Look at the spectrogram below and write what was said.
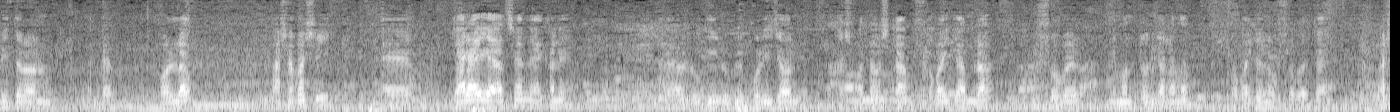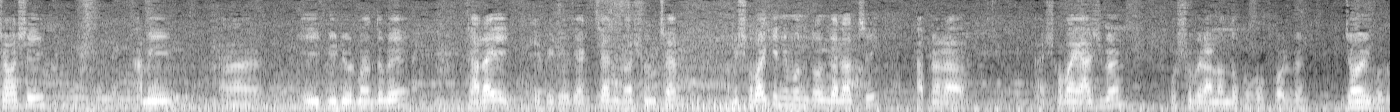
বিতরণ আমরা করলাম। পাশাপাশি যারাই আছেন এখানে রুগী রুগী পরিজন, হাসপাতাল স্টাফ, সবাইকে আমরা উৎসবের নিমন্ত্রণ জানালাম। সবাই যেন উৎসবে যায়। পাশাপাশি আমি এই ভিডিওর মাধ্যমে যারাই এই ভিডিও দেখছেন বা শুনছেন, আমি সবাইকে নিমন্ত্রণ জানাচ্ছি। আপনারা সবাই আসবেন, উৎসবের আনন্দ উপভোগ করবেন। জয় গুরু।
